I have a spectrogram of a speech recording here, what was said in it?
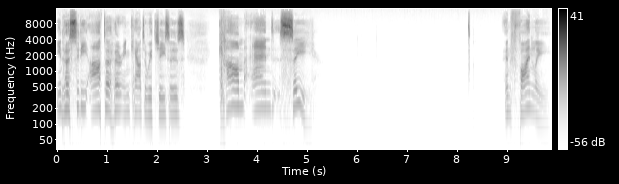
in her city after her encounter with Jesus, Come and see. And finally,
